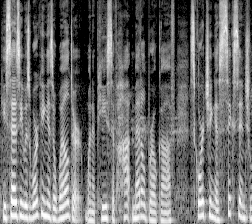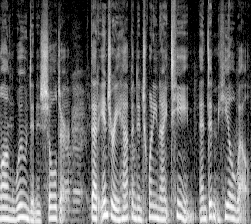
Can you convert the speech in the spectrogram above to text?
He says he was working as a welder when a piece of hot metal broke off, scorching a six inch long wound in his shoulder. That injury happened in 2019 and didn't heal well.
